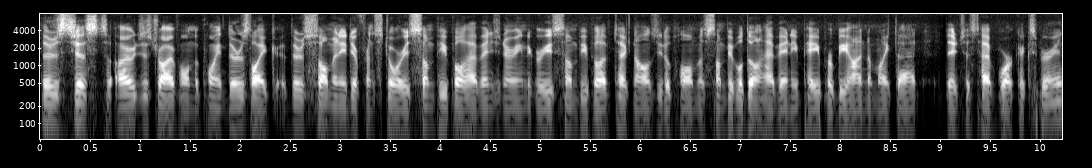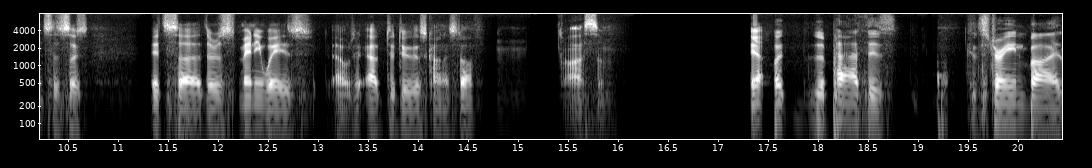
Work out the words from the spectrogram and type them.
there's just, I would just drive home the point. There's like, there's so many different stories. Some people have engineering degrees. Some people have technology diplomas. Some people don't have any paper behind them like that. They just have work experience. It's just, it's uh, there's many ways out out to do this kind of stuff. awesome. Yeah, but the path is constrained by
